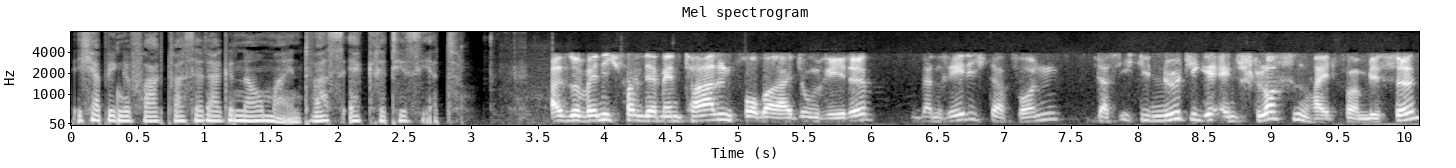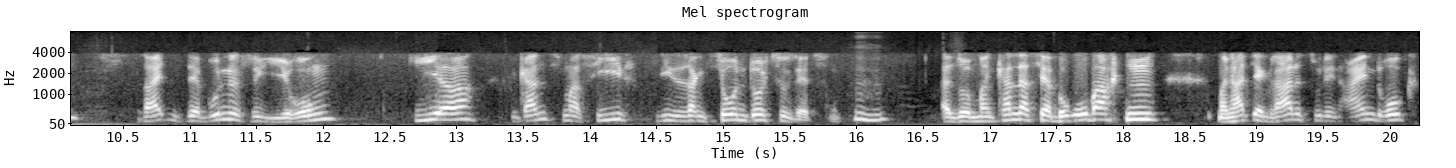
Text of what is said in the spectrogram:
Ich habe ihn gefragt, was er da genau meint, was er kritisiert. Also wenn ich von der mentalen Vorbereitung rede, dann rede ich davon, dass ich die nötige Entschlossenheit vermisse, seitens der Bundesregierung hier ganz massiv diese Sanktionen durchzusetzen. Mhm. Also man kann das ja beobachten. Man hat ja geradezu den Eindruck,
